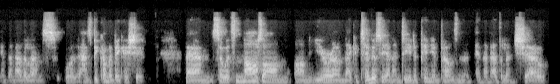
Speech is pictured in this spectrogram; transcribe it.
in the Netherlands has become a big issue. Um, so it's not on on euro negativity, and indeed, opinion polls in in the Netherlands show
